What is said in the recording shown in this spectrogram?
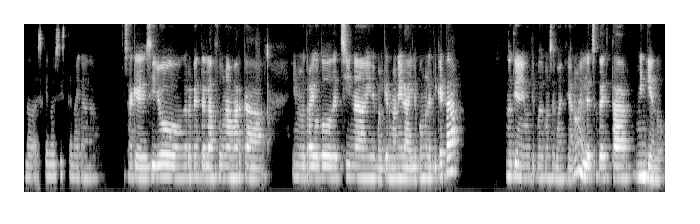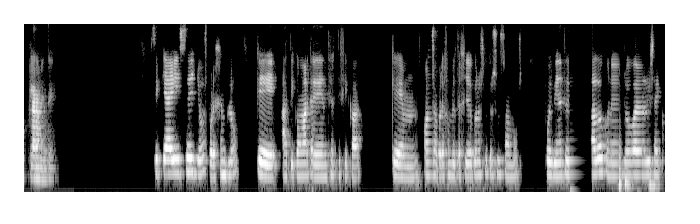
nada, es que no existe nada. O sea que si yo de repente lanzo una marca y me lo traigo todo de China y de cualquier manera y le pongo la etiqueta, no tiene ningún tipo de consecuencia, ¿no? El hecho de estar mintiendo, claramente. Sí que hay sellos, por ejemplo, que a ti como marca deben certificar que, mm, o sea, por ejemplo, el tejido que nosotros usamos, pues viene certificado con el Global Recycle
